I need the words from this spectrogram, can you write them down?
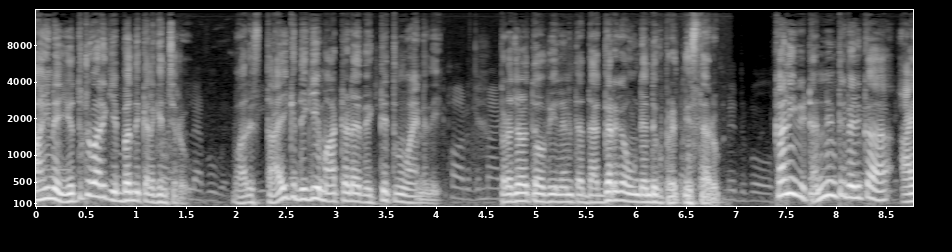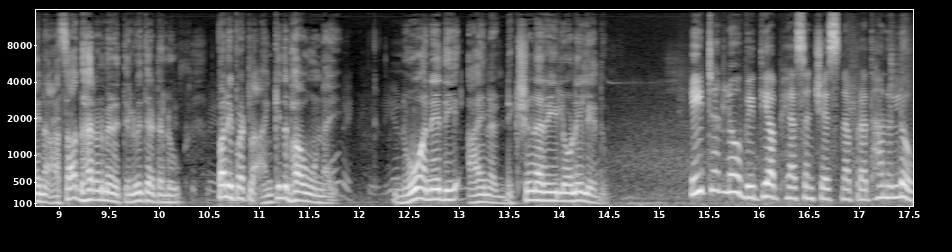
ఆయన ఎదుటివారికి ఇబ్బంది కలిగించరు. వారి స్థాయికి దిగి మాట్లాడే వ్యక్తిత్వం ఆయనది. ప్రజలతో వీలైనంత దగ్గరగా ఉండేందుకు ప్రయత్నిస్తారు. కానీ వీటన్నింటి వెనుక ఆయన అసాధారణమైన తెలివితేటలు పని పట్ల అంకితభావం ఉన్నాయి. నో అనేది ఆయన డిక్షనరీలోనే లేదు. ఈటన్లో విద్యాభ్యాసం చేసిన ప్రధానుల్లో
